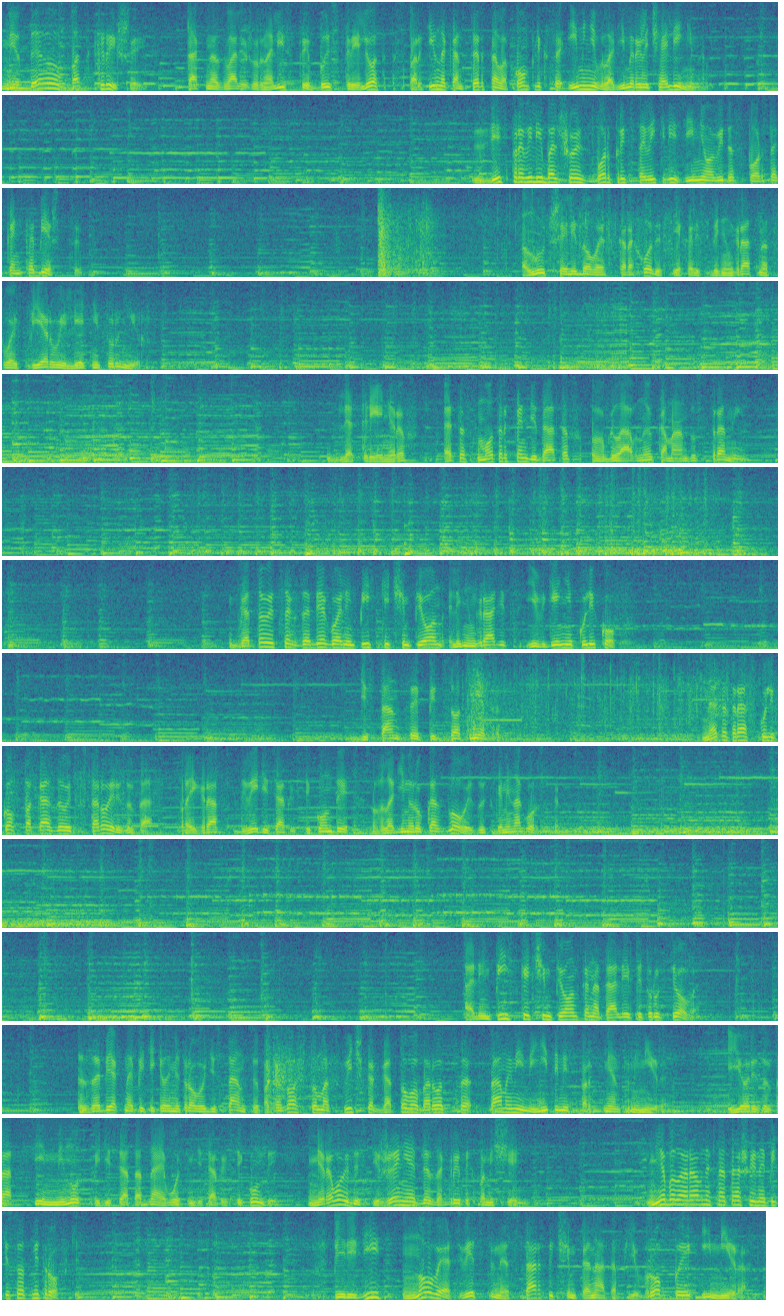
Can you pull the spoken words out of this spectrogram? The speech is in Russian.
Медео под крышей. Так назвали журналисты «Быстрый лед» спортивно-концертного комплекса имени Владимира Ильича Ленина. Здесь провели большой сбор представителей зимнего вида спорта конькобежцы. Лучшие ледовые скороходы съехались в Ленинград на свой первый летний турнир – Для тренеров это смотр кандидатов в главную команду страны. Готовится к забегу олимпийский чемпион ленинградец Евгений Куликов. Дистанция 500 метров. На этот раз Куликов показывает второй результат, проиграв 0,2 секунды Владимиру Козлову из Усть-Каменогорска. Олимпийская чемпионка Наталья Петрусева – Забег на пятикилометровую дистанцию показал, что москвичка готова бороться с самыми именитыми спортсменками мира. Ее результат 7 минут 51,8 секунды – мировое достижение для закрытых помещений. Не было равных Наташе и на 500-метровке. Впереди новые ответственные старты чемпионатов Европы и мира –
